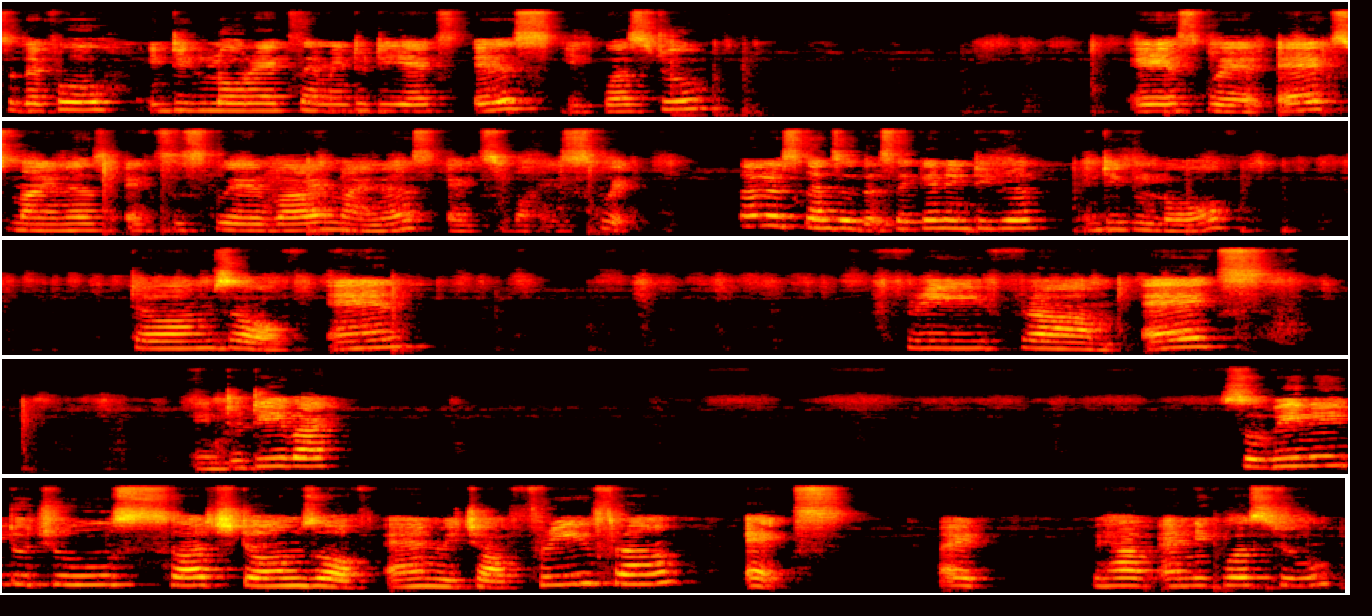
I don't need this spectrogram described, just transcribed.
So therefore, integral over x m into dx is equals to a square x minus x square y minus xy square. Now let's consider the second integral, integral of terms of n free from x into dy. So we need to choose such terms of n which are free from x. Right? We have n equals to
